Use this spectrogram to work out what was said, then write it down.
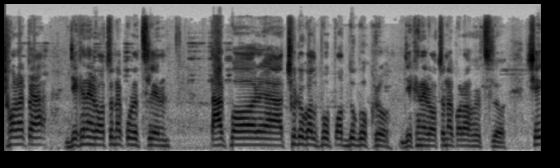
ছড়াটা যেখানে রচনা করেছিলেন তারপর ছোট গল্প পদ্মগোখ্র যেখানে রচনা করা হয়েছিল সেই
